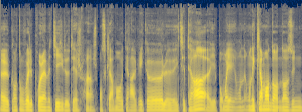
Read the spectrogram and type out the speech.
euh, quand on voit les problématiques de enfin, je pense clairement aux terres agricoles, euh, etc. Et pour moi, on, est clairement dans, une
